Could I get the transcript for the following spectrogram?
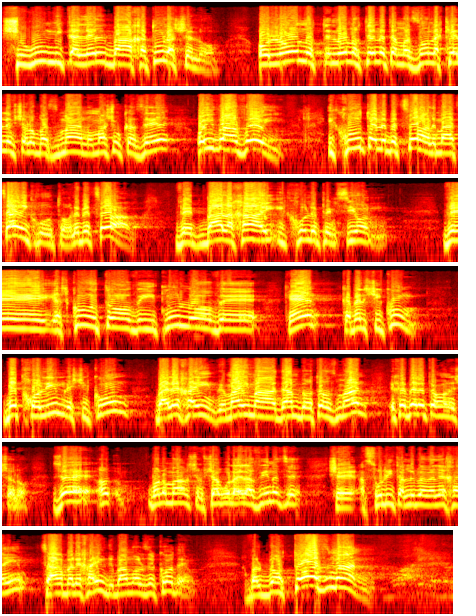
שהוא מתעלל בחתולה שלו, או לא, נות, לא נותן את המזון לכלב שלו בזמן, או משהו כזה, אוי ואבוי. ייקחו אותו לבית סוהר, למעצר ייקחו אותו, לבית סוהר, ואת בעל החי ייקחו לפנסיון, וישקו אותו וייתנו לו, וכן, יקבל שיקום. בית חולים לשיקום בעלי חיים, ומה אם האדם באותו זמן יקבל את העונש שלו. זה, בוא נאמר שאפשר אולי להבין את זה, שאסור להתעלל בבעלי חיים, צער בעלי חיים, דיברנו על זה קודם. אבל באותו הזמן,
